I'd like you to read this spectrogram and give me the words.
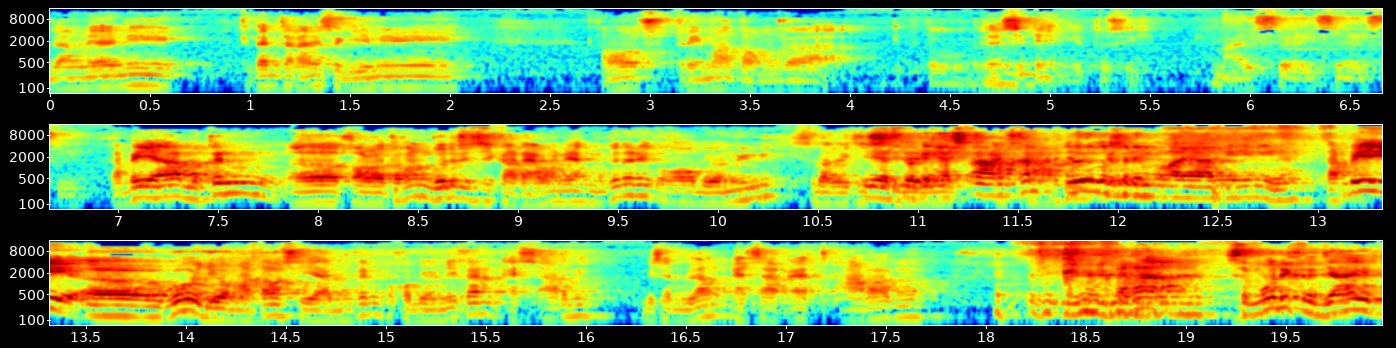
bilang dia ini kita misalnya segini nih kamu terima atau enggak itu biasanya sih kayak gitu sih. Nice, nice, nice. tapi ya mungkin eh, kalau itu kan gue dari sisi karyawan ya. Mungkin dari Koko Bion ini sebagai sisi Iya, sebagai dari SR kan lu yang sering melayani ini ya. tapi gue juga nggak tahu sih ya. Mungkin Koko Biondi kan SR nih. Bisa bilang SR SRan lah. Karena semua dikerjain.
